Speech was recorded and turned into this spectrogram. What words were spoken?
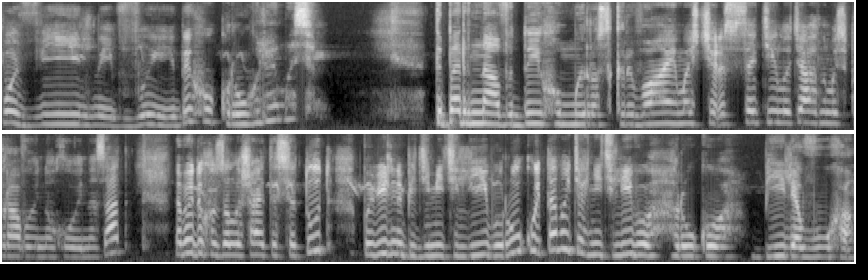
повільний видих, округлюємось. Тепер на вдиху ми розкриваємось через все тіло, тягнемось правою ногою назад. На видиху залишайтеся тут. Повільно підійміть ліву руку та витягніть ліву руку біля вуха.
